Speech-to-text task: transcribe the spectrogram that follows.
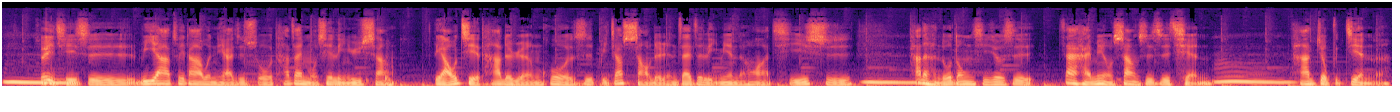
嗯，所以其实 VR 最大的问题还是说，它在某些领域上了解他的人，或者是比较少的人在这里面的话，其实嗯它的很多东西就是在还没有上市之前，嗯，它就不见了。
